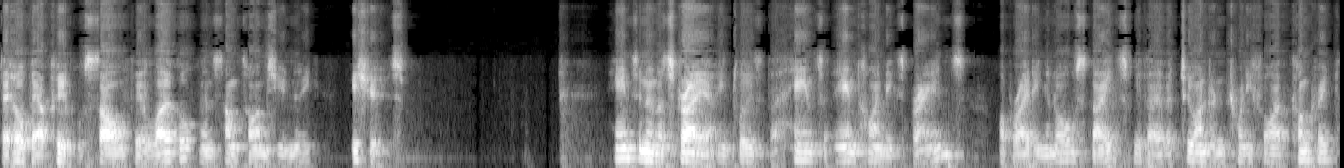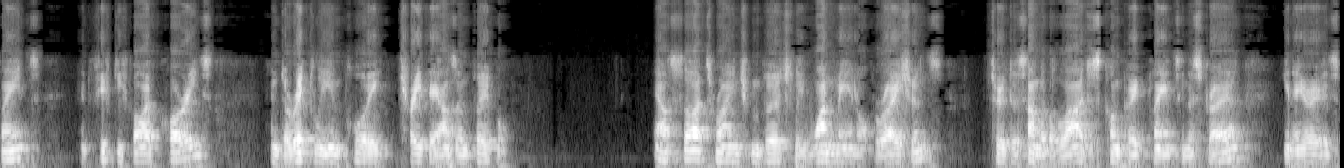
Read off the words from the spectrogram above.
to help our people solve their local and sometimes unique issues. Hanson in Australia includes the Hanson and Hymix brands operating in all states with over 225 concrete plants and 55 quarries and directly employ 3,000 people. Our sites range from virtually one-man operations through to some of the largest concrete plants in Australia in areas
